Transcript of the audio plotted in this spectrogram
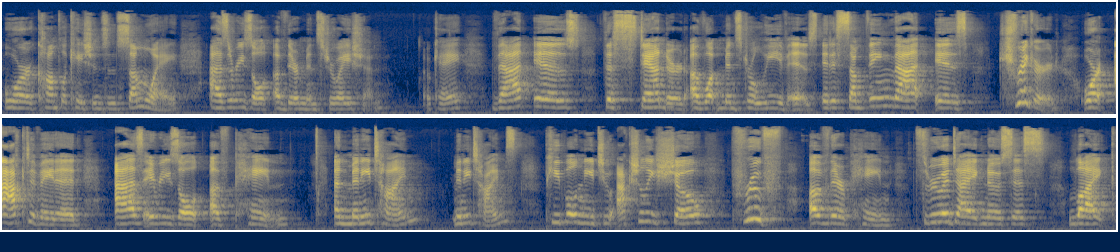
or complications in some way as a result of their menstruation. Okay? That is the standard of what menstrual leave is. It is something that is triggered or activated as a result of pain. And many time, many times, people need to actually show proof of their pain through a diagnosis like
